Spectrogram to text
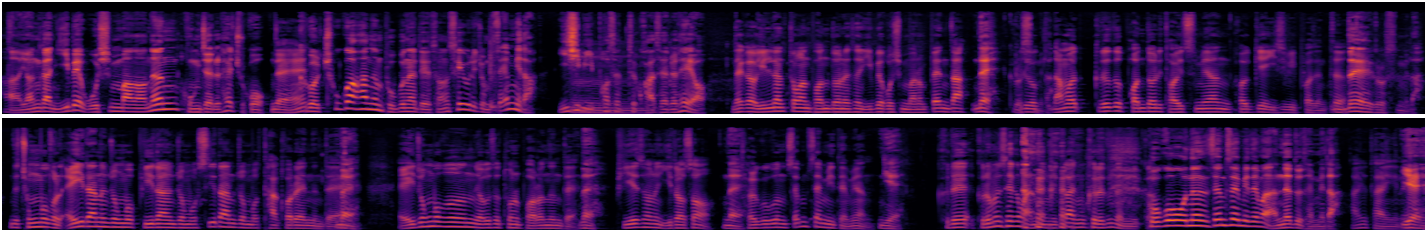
어, 연간 250만 원은 공제를 해주고 네. 그걸 초과하는 부분에 대해서는 세율이 좀 셉니다. 22% 음. 과세를 해요. 내가 1년 동안 번 돈에서 250만 원 뺀다. 네, 그렇습니다. 나머 그래도 번 돈이 더 있으면 거기에 22%. 네, 그렇습니다. 근데 종목을 A라는 종목, B라는 종목, C라는 종목 다 거래했는데 네. A 종목은 여기서 돈을 벌었는데 네. B에서는 잃어서 네. 결국은 쌤쌤이 되면 예. 그래 그러면 세금 안 냅니까? 아니면 그래도 냅니까? 그거는 쌤쌤이 되면 안 내도 됩니다. 아유 다행이네. 예,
